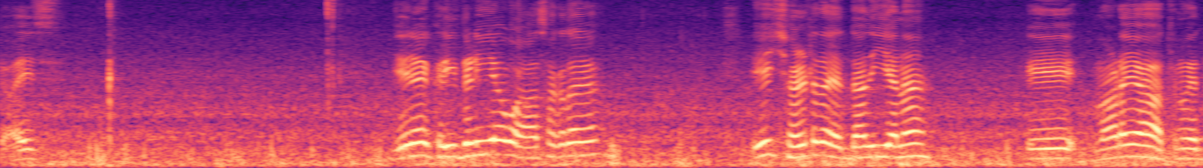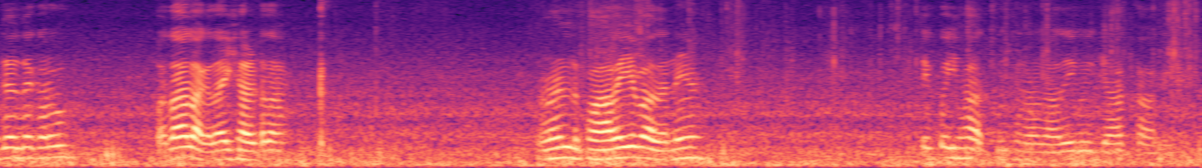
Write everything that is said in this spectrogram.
ਗਾਇਸ ਜਿਹਨੇ ਖਰੀਦਣੀ ਆ ਉਹ ਆ ਸਕਦਾ ਆ। ਇਹ ਸ਼ਰਟ ਤਾਂ ਇਦਾਂ ਦੀ ਆ ਨਾ ਕਿ ਮਾੜਾ ਜਿਹਾ ਹੱਥ ਨੂੰ ਇਦਾਂ ਇਦਾਂ ਕਰੋ, ਪਤਾ ਲੱਗਦਾ ਸ਼ਰਟ ਦਾ। ਉਹਨਾਂ ਲਿਫਾਵੇ ਜਿਹੇ ਪਾ ਦਿੰਦੇ ਆ। ਤੇ ਕੋਈ ਹੱਥ ਹੁੱਥ ਨਾ ਲਾ ਦੇ, ਕੋਈ ਗਾਹਕ ਆ ਕੇ।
